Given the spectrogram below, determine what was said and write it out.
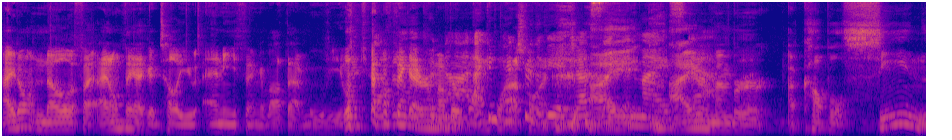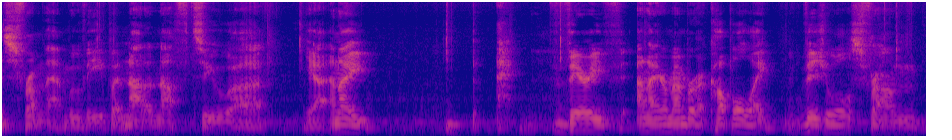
I don't know if I I don't think I could tell you anything about that movie. Like I don't think I remember one I can plot picture point. the VHS I in my. I stack. remember a couple scenes from that movie, but not enough to uh, yeah. And I very and I remember a couple like visuals from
